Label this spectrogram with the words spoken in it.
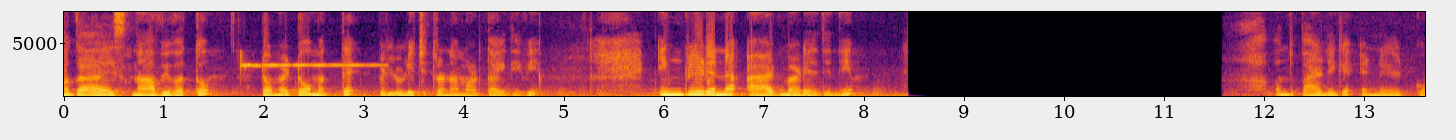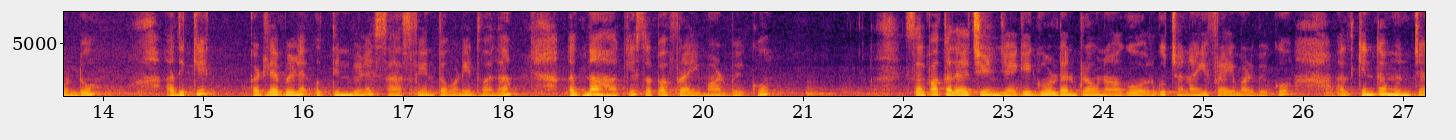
ಹಲೋ ಗಾಯ್ಸ್ ನಾವಿವತ್ತು ಟೊಮೆಟೊ ಮತ್ತು ಬೆಳ್ಳುಳ್ಳಿ ಚಿತ್ರಾನ್ನ ಮಾಡ್ತಾ ಇದ್ದೀವಿ. ಇಂಗ್ರೀಡಿಯನ್ನ ಆ್ಯಡ್ ಮಾಡಿದ್ದೀನಿ. ಒಂದು ಪ್ಯಾನಿಗೆ ಎಣ್ಣೆ ಇಟ್ಕೊಂಡು ಅದಕ್ಕೆ ಕಡಲೆಬೇಳೆ, ಉದ್ದಿನಬೇಳೆ, ಸಾಸಿವೆ ಅಂತ ತೊಗೊಂಡಿದ್ವಲ್ಲ ಅದನ್ನ ಹಾಕಿ ಸ್ವಲ್ಪ ಫ್ರೈ ಮಾಡಬೇಕು. ಸ್ವಲ್ಪ ಕಲರ್ ಚೇಂಜ್ ಆಗಿ ಗೋಲ್ಡನ್ ಬ್ರೌನ್ ಆಗೋವರೆಗೂ ಚೆನ್ನಾಗಿ ಫ್ರೈ ಮಾಡಬೇಕು. ಅದಕ್ಕಿಂತ ಮುಂಚೆ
